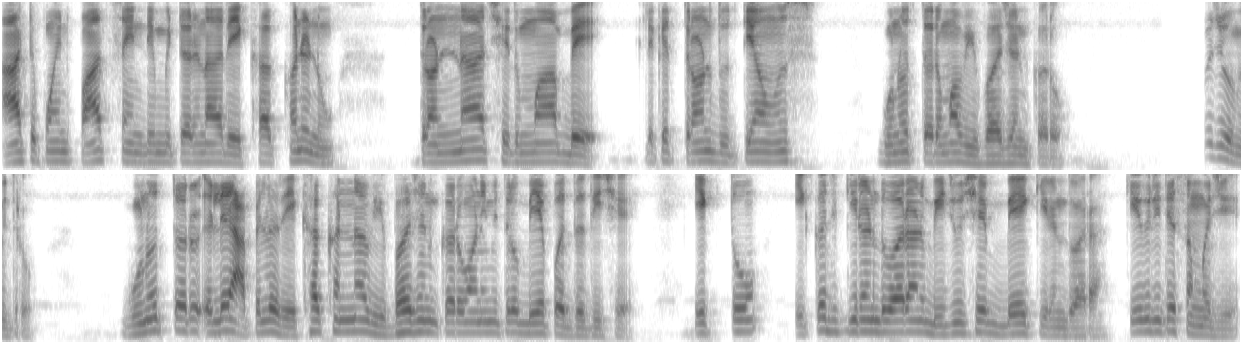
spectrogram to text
આઠ પોઈન્ટ પાંચ સેન્ટીમીટરના રેખાખંડનું ત્રણના છેદમાં બે, એટલે કે ત્રણ દૃત્યાંશ ગુણોત્તરમાં વિભાજન કરો. જો મિત્રો, ગુણોત્તર એટલે આપેલા રેખાખંડના વિભાજન કરવાની મિત્રો બે પદ્ધતિ છે. એક તો એક જ કિરણ દ્વારા અને બીજું છે બે કિરણ દ્વારા. કેવી રીતે સમજીએ?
